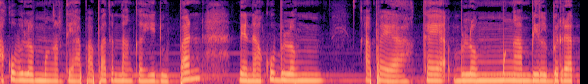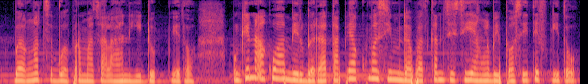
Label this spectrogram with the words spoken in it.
aku belum mengerti apa-apa tentang kehidupan dan aku belum apa ya kayak belum mengambil berat banget sebuah permasalahan hidup gitu. Mungkin aku ambil berat tapi aku masih mendapatkan sisi yang lebih positif gitu.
